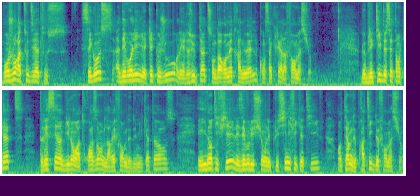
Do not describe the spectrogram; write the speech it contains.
Bonjour à toutes et à tous. Segos a dévoilé il y a quelques jours les résultats de son baromètre annuel consacré à la formation. L'objectif de cette enquête Dresser un bilan à trois ans de la réforme de 2014 et identifier les évolutions les plus significatives en termes de pratiques de formation.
